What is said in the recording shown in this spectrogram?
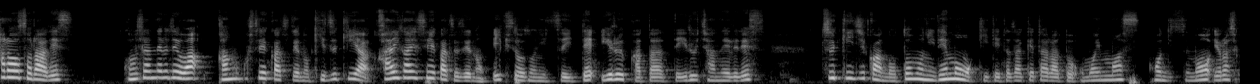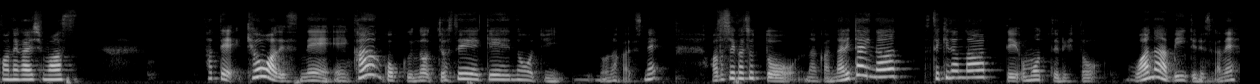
ハローソラーです。このチャンネルでは、韓国生活での気づきや海外生活でのエピソードについてゆるく語っているチャンネルです。通勤時間のお供にでも聞いていただけたらと思います。本日もよろしくお願いします。さて、今日はですね、え韓国の女性芸能人の中ですね、私がちょっとなんかなりたいな、素敵だなって思ってる人、ワナビーっていうんですかね。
